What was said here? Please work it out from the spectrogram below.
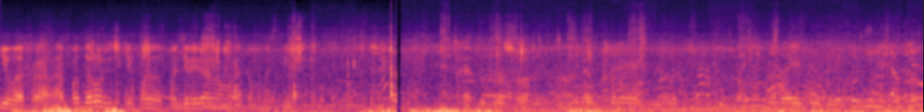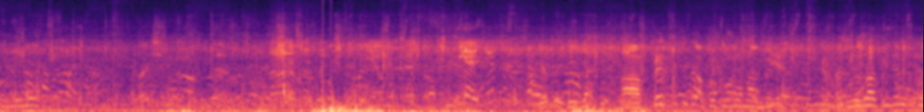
Киевая охрана, а по дорожечке по, по деревянному этому настильщику. А, в принципе, да, потім вона буде. Назад підемо, по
